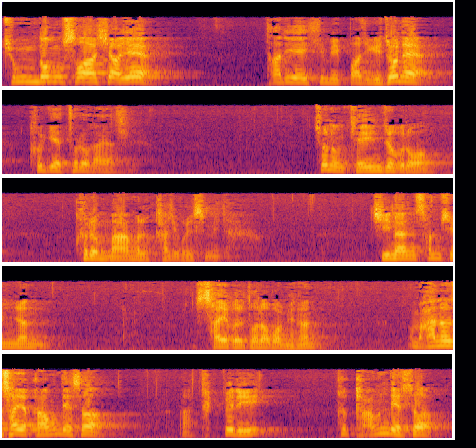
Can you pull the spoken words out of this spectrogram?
중동 소아시아에 다리에 힘이 빠지기 전에 거기에 들어가야지. 저는 개인적으로 그런 마음을 가지고 있습니다. 지난 30년 사역을 돌아보면은 많은 사역 가운데서 아, 특별히 그 가운데서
